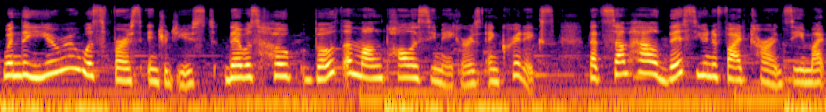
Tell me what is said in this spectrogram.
When the euro was first introduced, there was hope both among policymakers and critics that somehow this unified currency might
